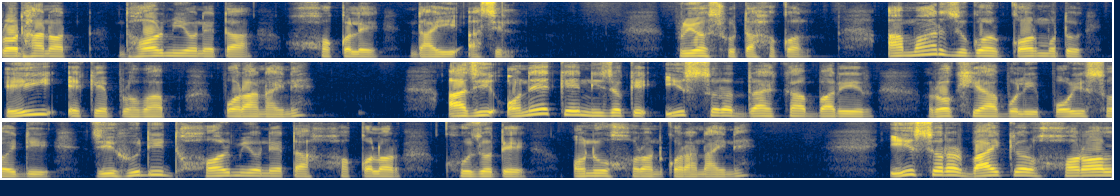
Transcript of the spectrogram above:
প্ৰধানত ধৰ্মীয় নেতাসকলে দায়ী আছিল। প্ৰিয় শ্ৰোতাসকল আমাৰ যুগৰ কৰ্মটো এই একে প্ৰভাৱ পৰা নাইনে? আজি অনেকে নিজকে ঈশ্বৰৰ দ্ৰাক্ষাবাৰীৰ ৰখীয়া বুলি পৰিচয় দি যিহুদী ধৰ্মীয় নেতাসকলৰ খোজতে অনুসৰণ কৰা নাইনে? ঈশ্বৰৰ বাক্যৰ সৰল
